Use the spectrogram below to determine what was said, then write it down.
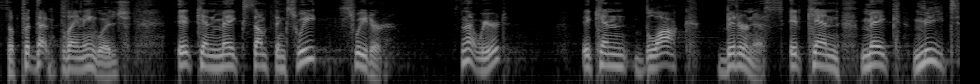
So, put that in plain English. It can make something sweet sweeter. Isn't that weird? It can block bitterness. It can make meat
